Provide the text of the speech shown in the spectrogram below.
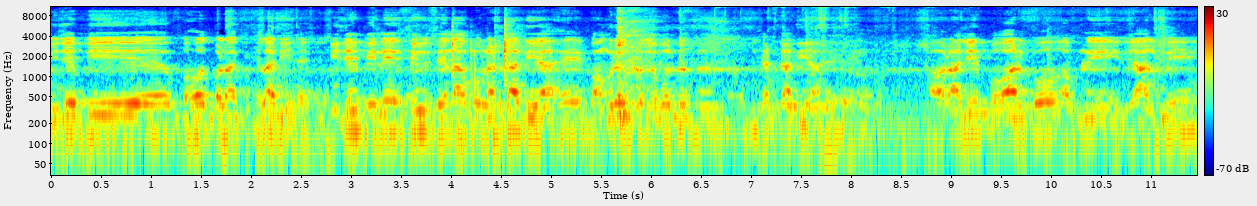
बीजेपी बहुत बड़ा खिलाड़ी है। बीजेपी ने शिवसेना को लटका दिया है, कांग्रेस को ज़बरदस्त झटका दिया है और अजीत पवार को अपने जाल में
